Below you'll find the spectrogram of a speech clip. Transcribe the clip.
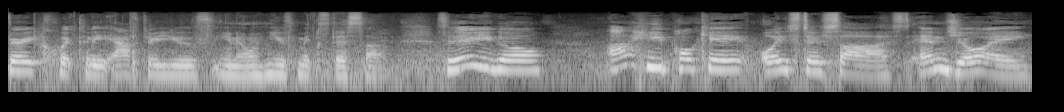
very quickly after you've, you know, you've mixed this up. So there you go. Ahi poke oyster sauce. Enjoy.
